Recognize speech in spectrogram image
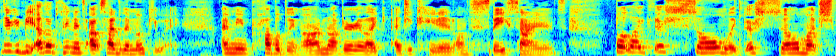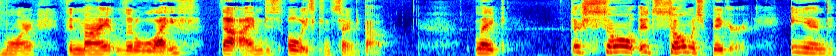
There could be other planets outside of the Milky Way. I mean, probably not. I'm not very like educated on space science. But like there's so like there's so much more than my little life that I'm just always concerned about. Like there's so it's so much bigger. And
